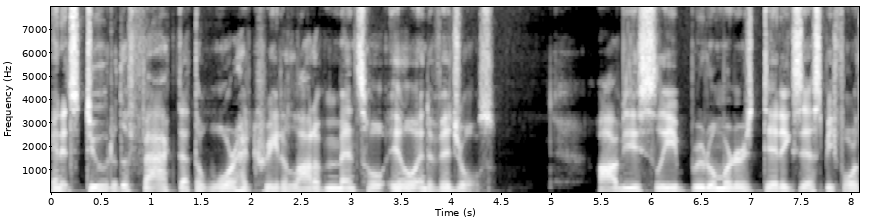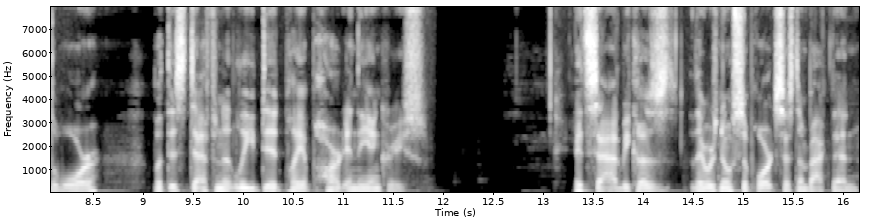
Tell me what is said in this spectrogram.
and it's due to the fact that the war had created a lot of mental ill individuals. Obviously, brutal murders did exist before the war, but this definitely did play a part in the increase. It's sad because there was no support system back then.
